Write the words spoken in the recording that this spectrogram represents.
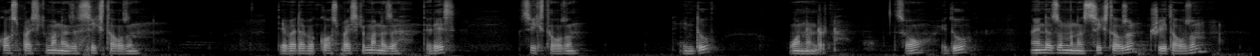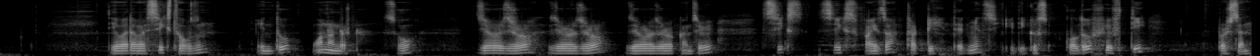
cost price kiman as a 6000 Divide by cost price kiman as a that is 6000 into 100 so you do 9000 minus 6000 3000 divided by 6000 into 100 so 0 0 0 0 0 0 consider 6 6 5 are 30 that means it equals equal to 50 percent.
